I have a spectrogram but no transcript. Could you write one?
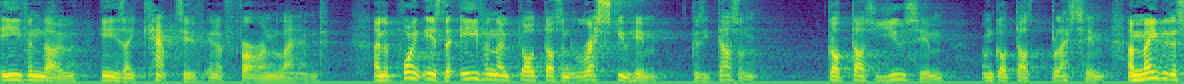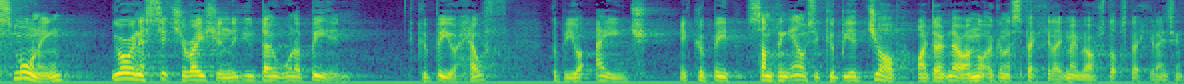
even though he is a captive in a foreign land. And the point is that even though God doesn't rescue him, because he doesn't, God does use him and God does bless him. And maybe this morning you're in a situation that you don't want to be in. It could be your health, it could be your age, it could be something else, it could be a job. I don't know. I'm not going to speculate. Maybe I'll stop speculating.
